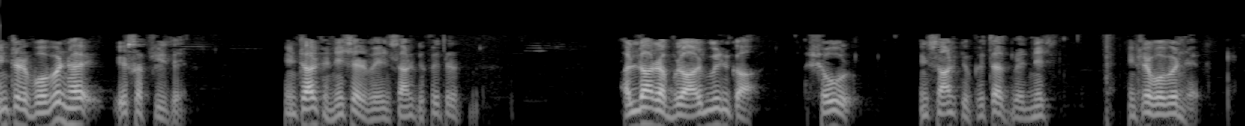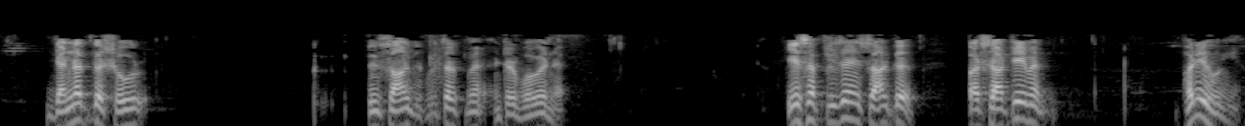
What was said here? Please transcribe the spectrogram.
انٹرووون ہے یہ سب چیزیں انسان کے نیچر میں انسان کی فطرت میں اللہ رب العالمین کا شعور انسان کی فطرت میں انٹروین ہے جنت کا شعور انسان کی فطرت میں انٹروین ہے یہ سب چیزیں انسان کے پرسنالٹی میں بھری ہوئی ہیں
